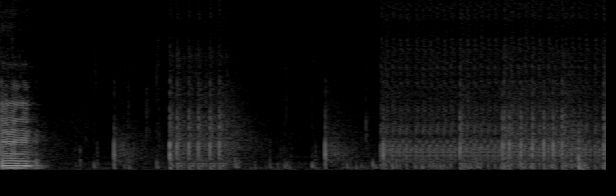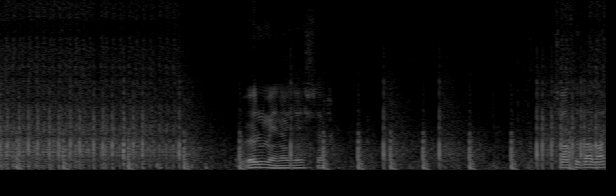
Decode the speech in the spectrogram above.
Hı. Ölmeyin ha gençler. Çatıdalar.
